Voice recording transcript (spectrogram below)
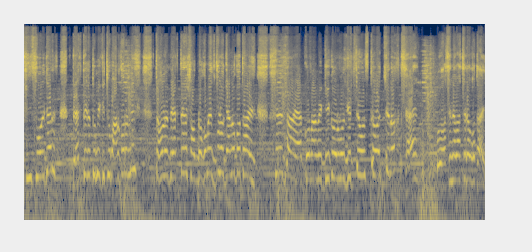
কি সোলজার ব্যাগ থেকে তুমি কিছু বার করনি? তাহলে ব্যাগ থেকে সব ডকুমেন্টসগুলো গেল কোথায়? সেটা এখন আমি কি করব কিচ্ছু বুঝতে পারছি না। স্যার, ওই অচেনা বাচ্চাটা কোথায়?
